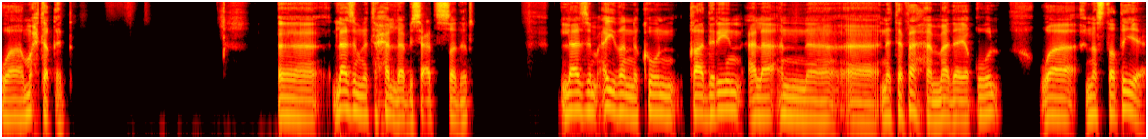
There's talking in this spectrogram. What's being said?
ومحتقد آه لازم نتحلى بسعة الصدر لازم أيضا نكون قادرين على أن آه نتفهم ماذا يقول ونستطيع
